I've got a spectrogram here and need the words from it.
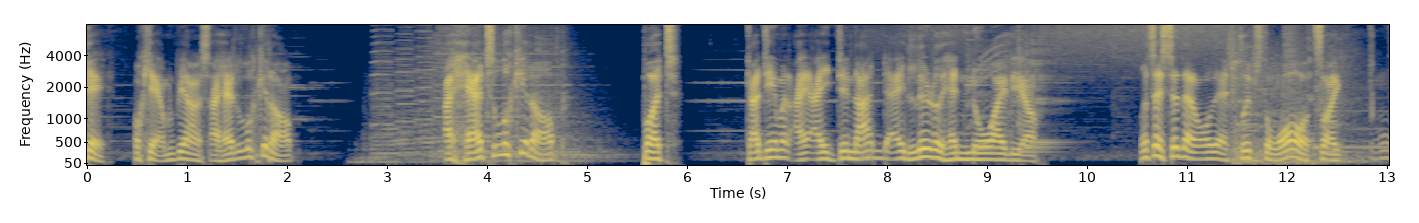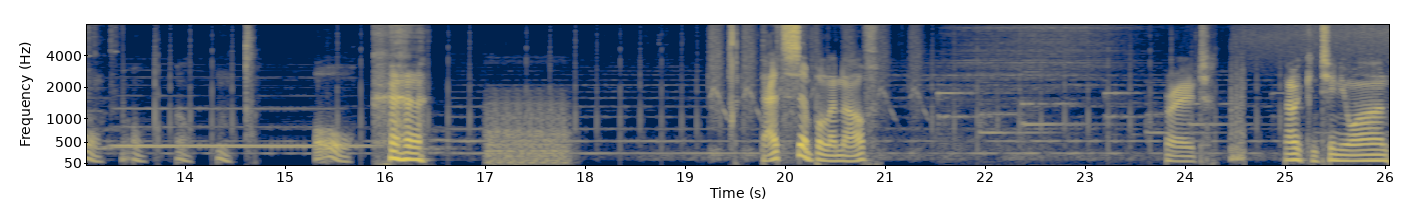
Okay, okay, I'm gonna be honest. I had to look it up. I had to look it up, but god damn it, I, I did not I literally had no idea. Once I said that, oh that flips the wall, it's like oh, oh, oh, hmm. oh. That's simple enough. Right. Now we continue on.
